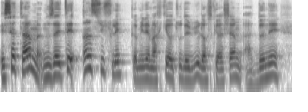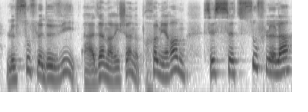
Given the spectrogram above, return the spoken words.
Et cette âme nous a été insufflée, comme il est marqué au tout début, lorsque Hachem a donné le souffle de vie à Adam Arishon, au premier homme. C'est ce souffle-là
